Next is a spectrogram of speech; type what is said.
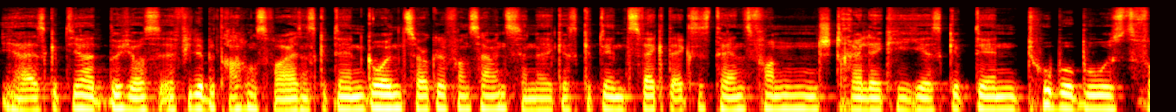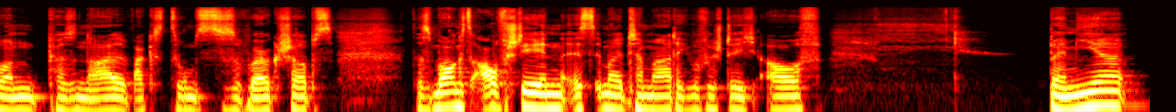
Ja, es gibt ja durchaus äh, viele Betrachtungsweisen. Es gibt den Golden Circle von Simon Sinek, es gibt den Zweck der Existenz von Strelecki, es gibt den Turbo Boost von Personalwachstumsworkshops. Das morgens aufstehen ist immer eine Thematik, wofür stehe ich auf. Bei mir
